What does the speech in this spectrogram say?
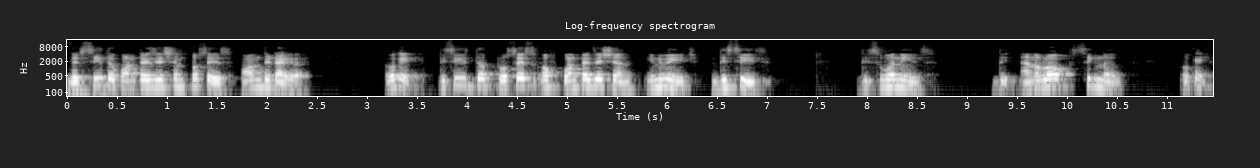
Let's see the quantization process on the diagram. Okay, this is the process of quantization in which this is this one is the analog signal. Okay,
